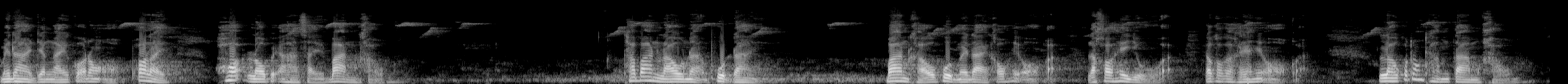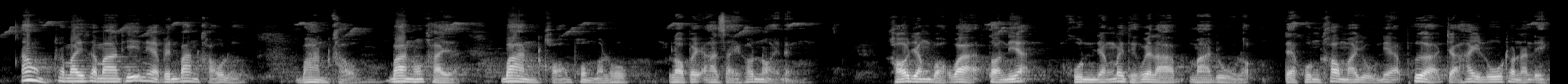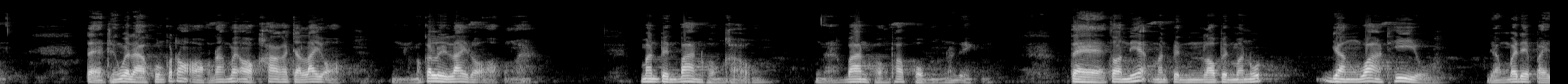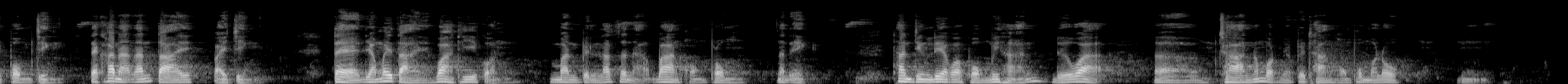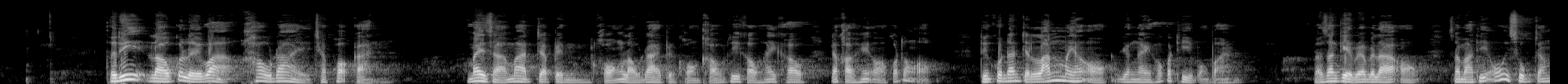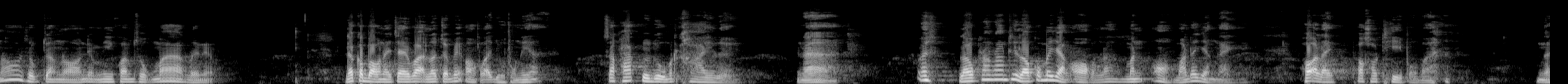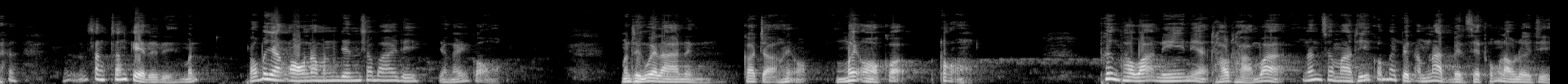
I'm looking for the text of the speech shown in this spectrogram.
ไม่ได้ยังไงก็ต้องออก เพราะอะไร เพราะเราไปอาศัยบ้านเขา ถ้าบ้านเรานะ่ะพูดได้ บ้านเขาพูดไม่ได้เขาให้ออกอะ่ะ แล้วเขาให้อยู่อะ่ะ แล้วก็ใครให้ออกอะ่ะ เราก็ต้องทำตามเขา เอา้าทำไมสมาธิเนี่ยเป็นบ้านเขาหรือบ้านเขา บ้านของใครอะ่ะบ้านของพรมโลก เราไปอาศัยเขาหน่อยหนึ่งเขายังบอกว่าตอนเนี้ยคุณยังไม่ถึงเวลามาอยู่หรอก แต่คุณเข้ามาอยู่เนี่ยเพื่อจะให้รู้เท่านั้นเอง แต่ถึงเวลาคุณก็ต้องออกนะ ไม่ออกข้าก็จะไล่ออก มันก็เลยไล่เราออกมา มันเป็นบ้านของเขานะบ้านของพระพรหมนั่นเอง แต่ตอนนี้มันเป็นเราเป็นมนุษย์ยังว่าที่อยู่ ยังไม่ได้ไปพรมจริง แต่ขณะนั้นตายไปจริง แต่ยังไม่ตายว่าที่ก่อน มันเป็นลักษณะบ้านของพรหมนั่นเอง ท่านจึงเรียกว่าพรหมวิหาร หรือว่าฌานทั้งหมดเนี่ยเป็นทางของพรหมโลกทีนี้เราก็เลยว่าเข้าได้เฉพาะการ ไม่สามารถจะเป็นของเราได้เป็นของเขาที่เขาให้เข้า แล้วเขาให้ออกก็ต้องออก ถึงคนนั้นจะลั้นไม่ให้ออกยังไงเขาก็ทีบออกมาเราสังเกตเวลาออกสมาธิโอ้ยสุขจังนอสุขจังนอนเนี่ยมีความสุขมากเลยเนี่ย แล้วก็บอกในใจว่าเราจะไม่ออกเราอยู่ตรงนี้สักพักอยู่ๆมันคลายเลยนะเอ้ยเราครั้งๆที่เราก็ไม่อยากออกแล้วมันออกมาได้ยังไง เพราะอะไรเพราะเขาทีบออกมานะสังสังเกตเลยดิมันเราไม่อยากออกนะมันเย็นสบายดียังไงก็ออก มันถึงเวลาหนึ่งก็จะให้ออกไม่ออกก็ต้องออกเพิ่งภาวะนี้เนี่ยเท้าถามว่านั้นสมาธิก็ไม่เป็นอำนาจเบ็ดเสร็จของเราเลยจี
